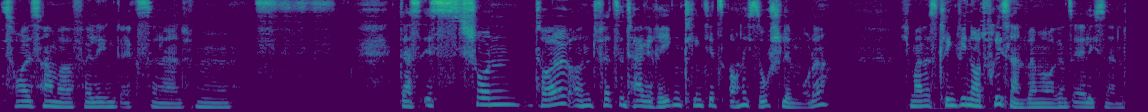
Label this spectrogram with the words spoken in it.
Zeus Hammer, verlinkt, exzellent. Hm. Das ist schon toll und 14 Tage Regen klingt jetzt auch nicht so schlimm, oder? Ich meine, es klingt wie Nordfriesland, wenn wir mal ganz ehrlich sind.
